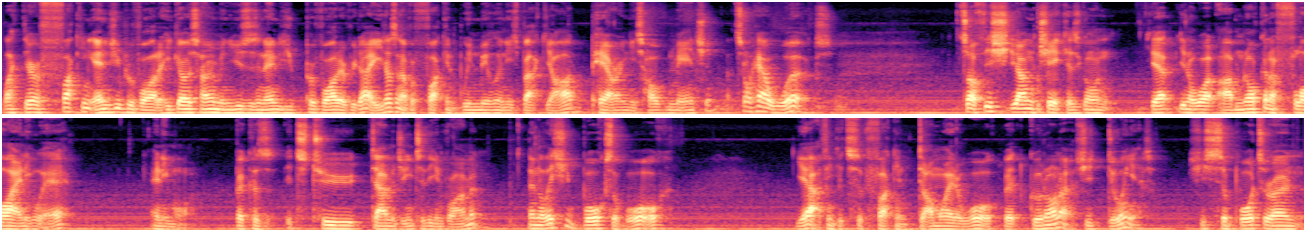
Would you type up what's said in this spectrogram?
Like they're a fucking energy provider. He goes home and uses an energy provider every day. He doesn't have a fucking windmill in his backyard powering his whole mansion. That's not how it works. So if this young chick has gone, yeah, you know what, I'm not going to fly anywhere anymore because it's too damaging to the environment, then at least she walks a walk. Yeah, I think it's a fucking dumb way to walk, but good on her. She's doing it. She supports her own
